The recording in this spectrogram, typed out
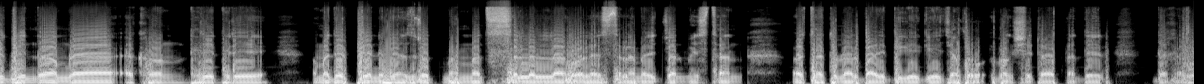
দর্শকবৃন্দ আমরা এখন ধীরে ধীরে আমাদের প্রিয় নবী হজরত মোহাম্মদ সাল্লাহ সাল্লামের জন্মস্থান, অর্থাৎ ওনার বাড়ির দিকে গিয়ে যাব এবং সেটা আপনাদের দেখাবো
